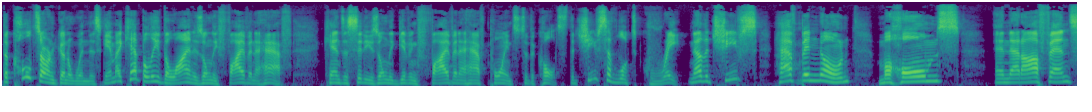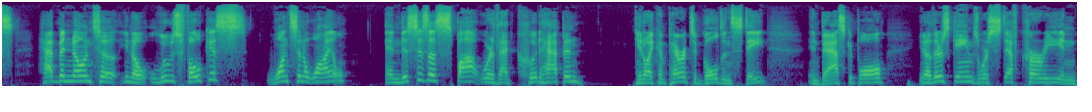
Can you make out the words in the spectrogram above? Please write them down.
The Colts aren't going to win this game. I can't believe the line is only five and a half. Kansas City is only giving five and a half points to the Colts. The Chiefs have looked great. Now, the Chiefs have been known, Mahomes and that offense have been known to, you know, lose focus once in a while. And this is a spot where that could happen. You know, I compare it to Golden State in basketball. You know, there's games where Steph Curry and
